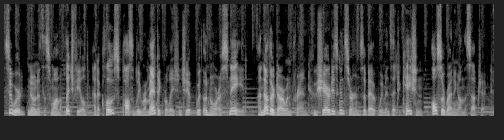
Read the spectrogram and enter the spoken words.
Seward, known as the Swan of Lichfield, had a close, possibly romantic relationship with Honora Sneyd, another Darwin friend who shared his concerns about women's education, also writing on the subject.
